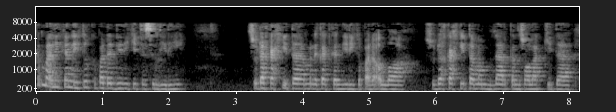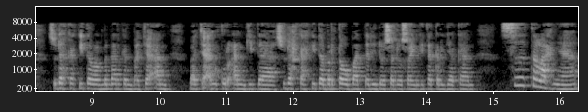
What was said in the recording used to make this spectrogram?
kembalikan itu kepada diri kita sendiri. Sudahkah kita mendekatkan diri kepada Allah? Sudahkah kita membenarkan sholat kita? Sudahkah kita membenarkan bacaan bacaan Quran kita? Sudahkah kita bertaubat dari dosa-dosa yang kita kerjakan? Setelahnya,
